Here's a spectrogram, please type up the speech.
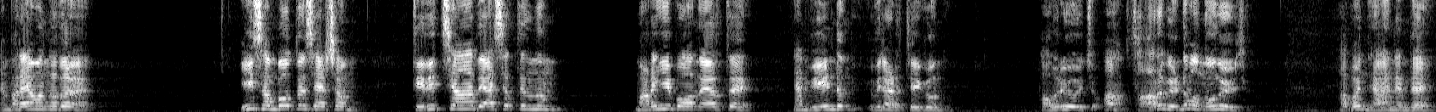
ഞാൻ പറയാൻ വന്നത് ഈ സംഭവത്തിന് ശേഷം തിരിച്ചാ ദേശത്തു നിന്നും മടങ്ങി പോകാൻ നേരത്ത് ഞാൻ വീണ്ടും ഇവരുടെ അടുത്തേക്ക് വന്നു. അവർ ചോദിച്ചു ആ സാറ് വീണ്ടും വന്നോന്ന് ചോദിച്ചു. അപ്പം ഞാൻ എന്റെ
